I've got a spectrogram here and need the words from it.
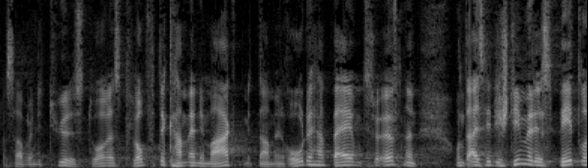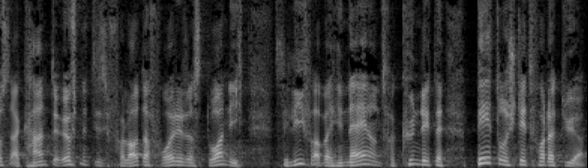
Als er aber an die Tür des Tores klopfte, kam eine Magd mit Namen Rode herbei, um zu öffnen. Und als sie die Stimme des Petrus erkannte, öffnete sie vor lauter Freude das Tor nicht. Sie lief aber hinein und verkündigte, Petrus steht vor der Tür.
